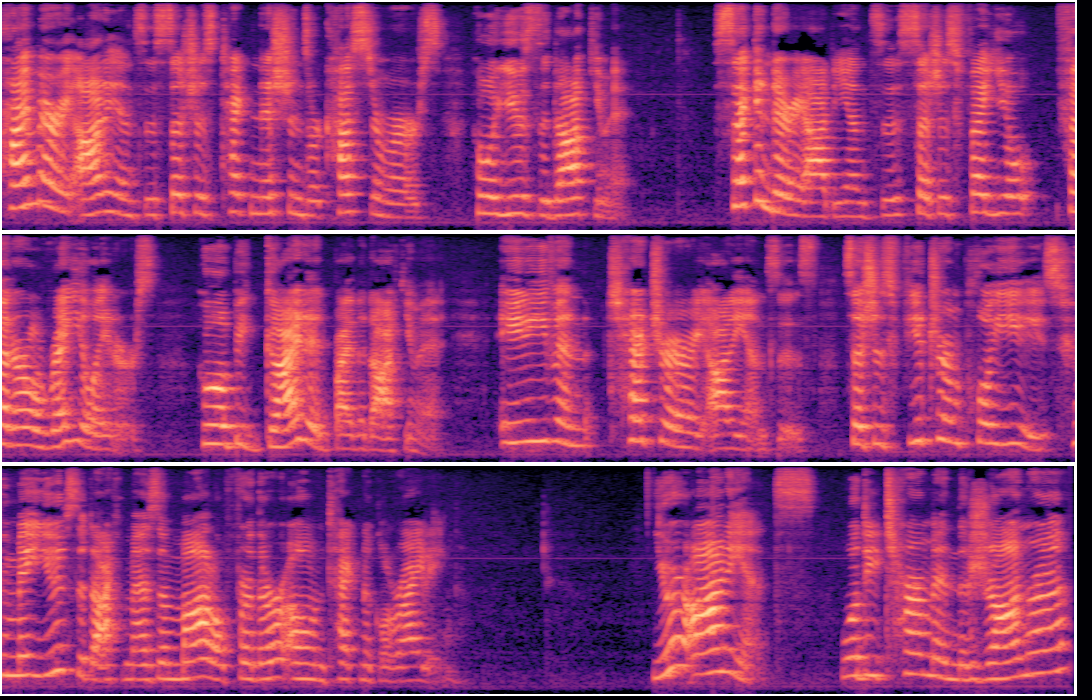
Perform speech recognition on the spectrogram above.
Primary audiences such as technicians or customers who will use the document. Secondary audiences such as federal regulators who will be guided by the document. And even tertiary audiences such as future employees who may use the document as a model for their own technical writing. Your audience will determine the genre,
